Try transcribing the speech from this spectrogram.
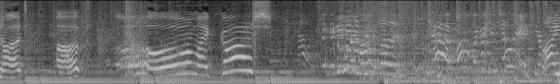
Shut up. Oh my gosh. I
